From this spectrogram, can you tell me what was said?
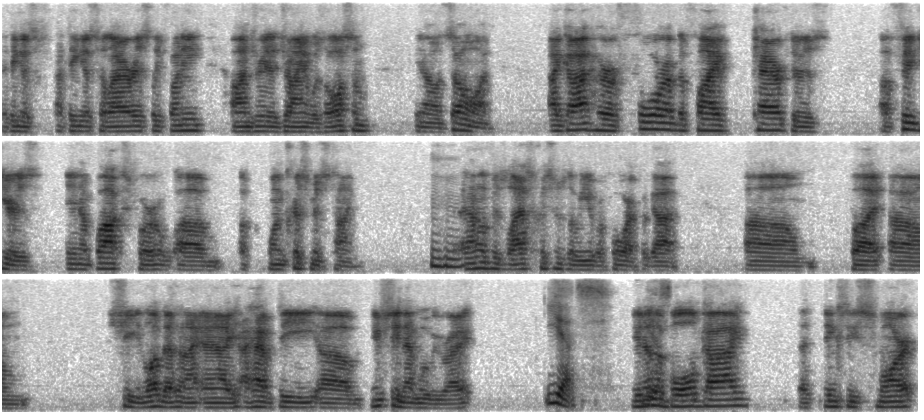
I think it's I think it's hilariously funny. Andre the Giant was awesome, you know, and so on. I got her four of the five characters, uh, figures in a box for um, a, one Christmas time. Mm-hmm. I don't know if it was last Christmas or the year before. I forgot. Um, but um, she loved that, and I and I, I have the. Um, you've seen that movie, right? Yes. You know yes. the bald guy that thinks he's smart.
